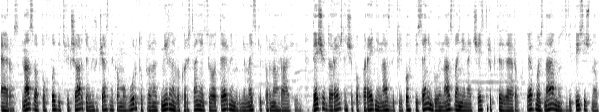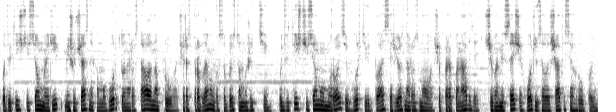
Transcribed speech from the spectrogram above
Eros. Назва походить від жарту між учасниками гурту про надмірне використання цього терміну в німецькій порнографії. Дещо доречно, що попередні назви кількох пісень були названі на честь стриптизерок. Як ми знаємо, з 2000 по 2007 рік між учасниками гурту наростала напруга через проблеми в особистому житті. У 2007 році в гурті відбулася серйозна розмова, щоб переконатися, чи вони все ще хочуть залишатися групою.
